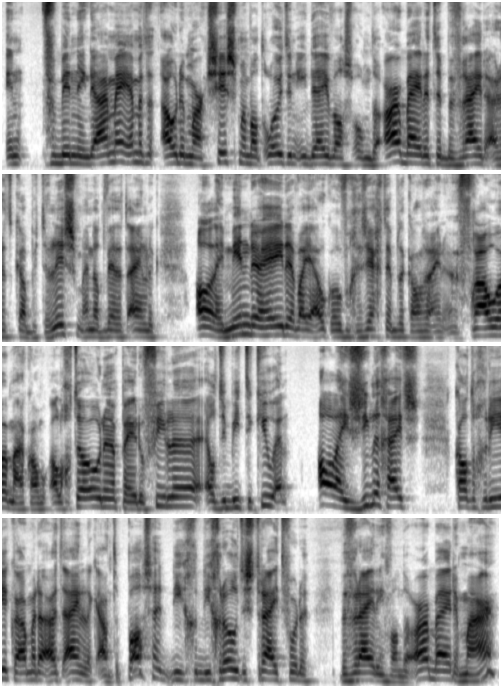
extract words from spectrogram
in verbinding daarmee en met het oude marxisme, wat ooit een idee was om de arbeider te bevrijden uit het kapitalisme. En dat werd uiteindelijk allerlei minderheden, waar jij ook over gezegd hebt, dat kan zijn eh, vrouwen, maar ook allochtonen, pedofielen, LGBTQ en allerlei zieligheidscategorieën kwamen daar uiteindelijk aan te pas. Die, die grote strijd voor de bevrijding van de arbeider. Maar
